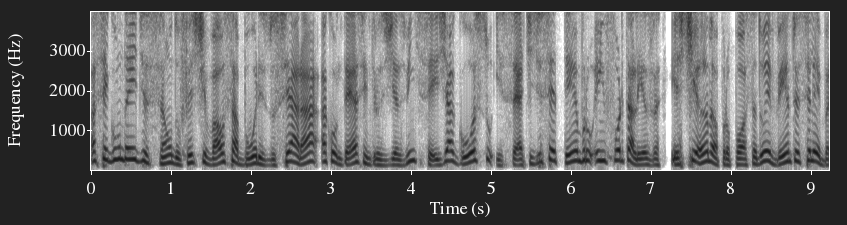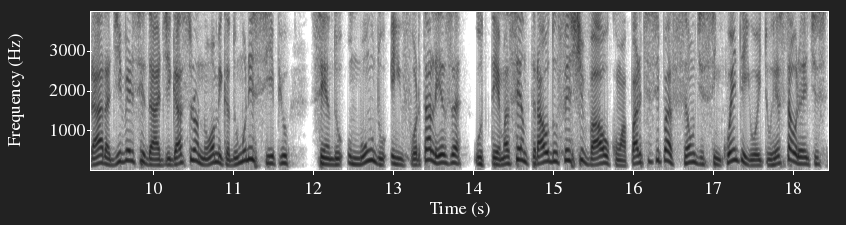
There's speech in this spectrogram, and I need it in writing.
A segunda edição do Festival Sabores do Ceará acontece entre os dias 26 de agosto e 7 de setembro em Fortaleza. Este ano, a proposta do evento é celebrar a diversidade gastronômica do município, sendo o mundo em Fortaleza o tema central do festival, com a participação de 58 restaurantes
